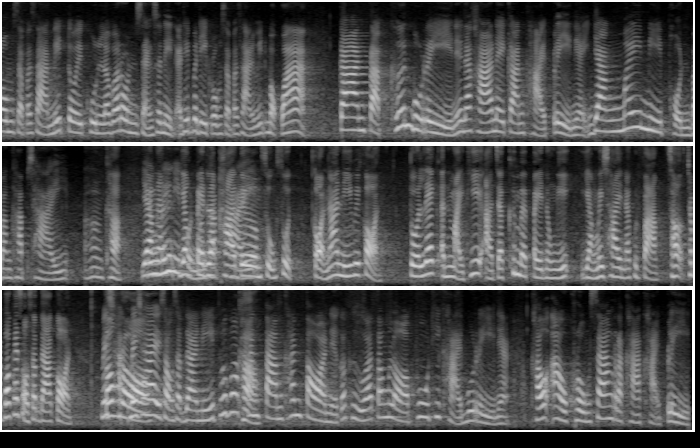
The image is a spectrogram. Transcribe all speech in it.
กรมสรรพสามิตโดยคุณลวรนแสงสนิทอธิบดีกรมสรรพสามิตบอกว่า การปรับขึ้นบุหรี่เนี่ยนะคะ ในการขายปลีกเนี่ยยังไม่มีผลบังคับใช้อ่าค่ะยังไม่ดันั้นมีผลยังเป็นบังคับราคาใช้เดิมสูงสุดก่อนหน้านี้ไว้ก่อน ตัวเลขอันใหม่ที่อาจจะขึ้นไปไปตรงนี้ยังไม่ใช่นะคุณฟางเฉเฉพาะแค่สองสัปดาห์ก่อนไม่ต้องใช่รอไม่ใช่สองสัปดาห์นี้ เพราะว่าค่ะขั้นตามขั้นตอนเนี่ยก็คือว่าต้องรอผู้ที่ขายบุหรี่เนี่ยเขาเอาโครงสร้างราคาขายปลีก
